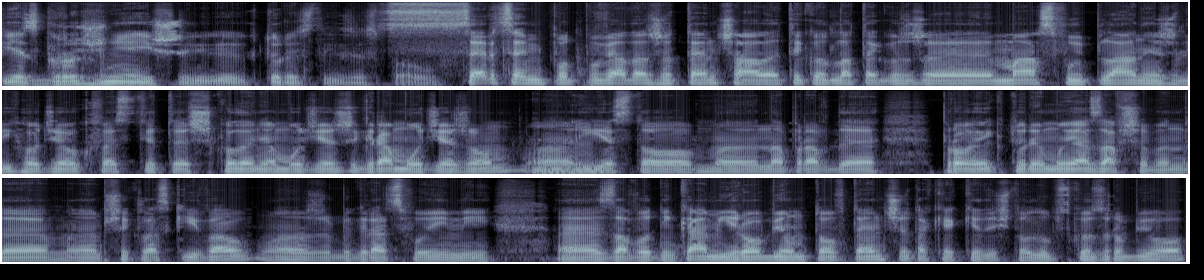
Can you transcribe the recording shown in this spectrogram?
Jest groźniejszy, który z tych zespołów? Serce mi podpowiada, że tęcza, ale tylko dlatego, że ma swój plan, jeżeli chodzi o kwestię też szkolenia młodzieży, gra młodzieżą e, i jest to e, naprawdę projekt, któremu ja zawsze będę e, przyklaskiwał, żeby grać swoimi zawodnikami. Robią to w tęczy, tak jak kiedyś to Lubsko zrobiło.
